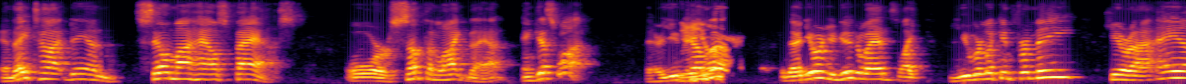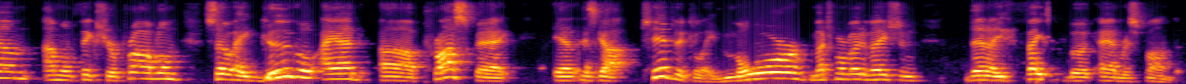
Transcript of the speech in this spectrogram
and they typed in sell my house fast or something like that. And guess what? There you there come you up. There you are on your Google ads, like you were looking for me. Here I am. I'm going to fix your problem. So a Google ad uh, prospect has got typically more, much more motivation than a Facebook ad respondent.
